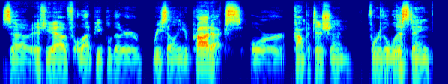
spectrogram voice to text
So if you have a lot of people that are reselling your products or competition for the listing,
